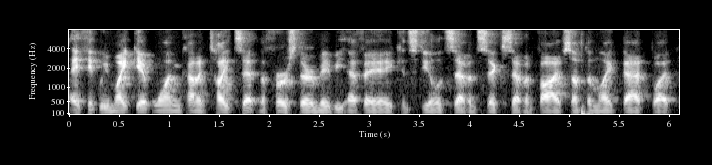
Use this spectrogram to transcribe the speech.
I think we might get one kind of tight set in the first there. Maybe FAA can steal at 7 6, 7 5, something like that. But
